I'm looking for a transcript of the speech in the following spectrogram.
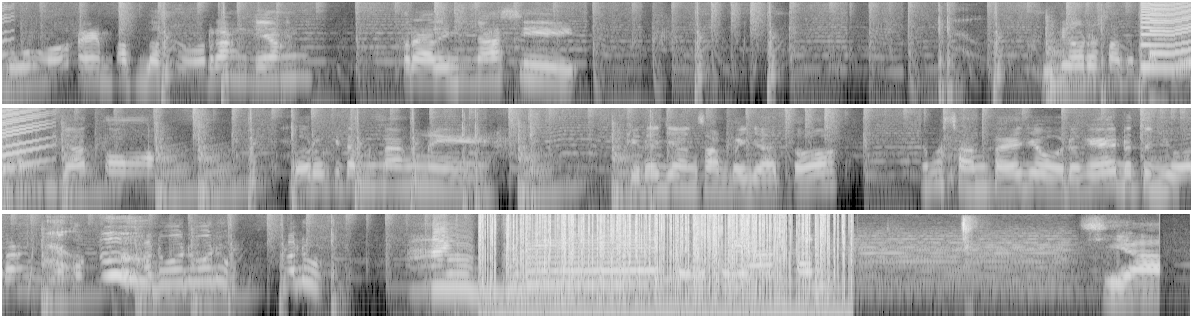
40 o- eh 14 orang yang tereliminasi. Jadi harus ada 40 orang yang jatuh. Baru kita menang nih. Kita jangan sampai jatuh. Cuma santai aja, udah kayak ada tujuh orang yang jatuh. Aduh, aduh, aduh, aduh. Anjir. Siap.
